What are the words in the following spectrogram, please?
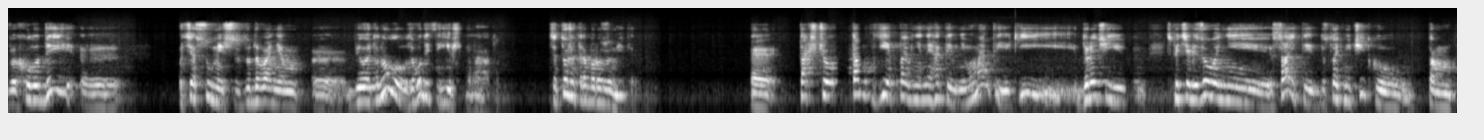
В холоди е, оця суміш з додаванням е, біоетанолу заводиться гірше набагато. Це теж треба розуміти. Е, так що там є певні негативні моменти, які, до речі, спеціалізовані сайти достатньо чітко, там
